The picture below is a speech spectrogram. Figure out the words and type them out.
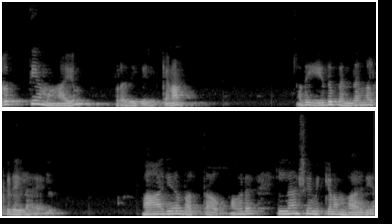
കൃത്യമായും പ്രതികരിക്കണം. അത് ഏത് ബന്ധങ്ങൾക്കിടയിലായാലും. ഭാര്യ ഭർത്താവ്. അവിടെ എല്ലാം ക്ഷമിക്കണം ഭാര്യ.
